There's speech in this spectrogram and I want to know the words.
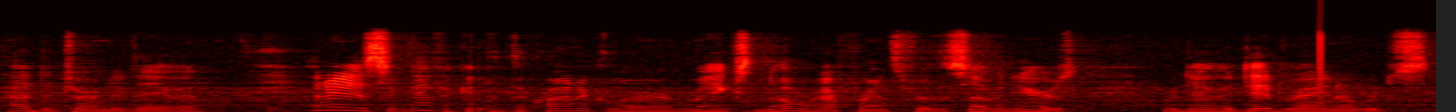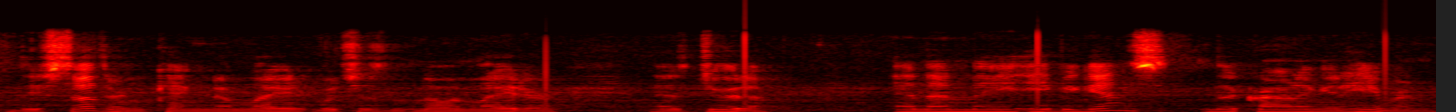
had to turn to David. And it is significant that the chronicler makes no reference for the seven years where David did reign over the southern kingdom, late, which is known later as Judah. And then the, he begins the crowning at Hebron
